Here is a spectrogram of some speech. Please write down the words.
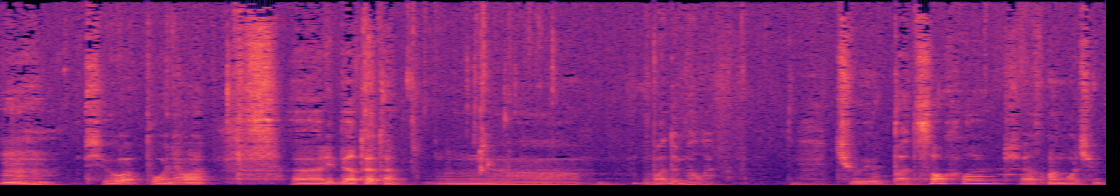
Угу. Все, поняла. Э, ребят, это воды мало. Чую, подсохло. Сейчас намочим.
